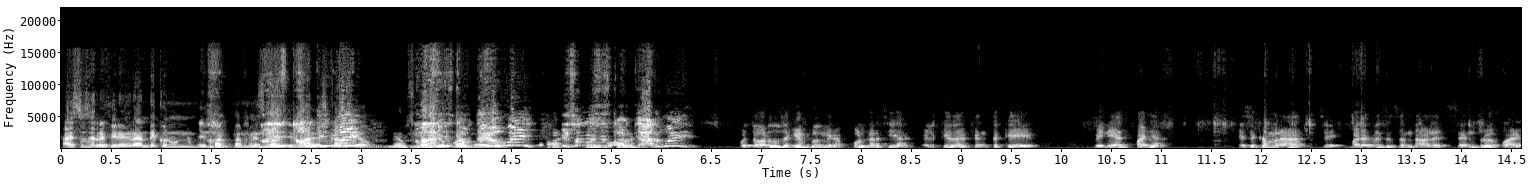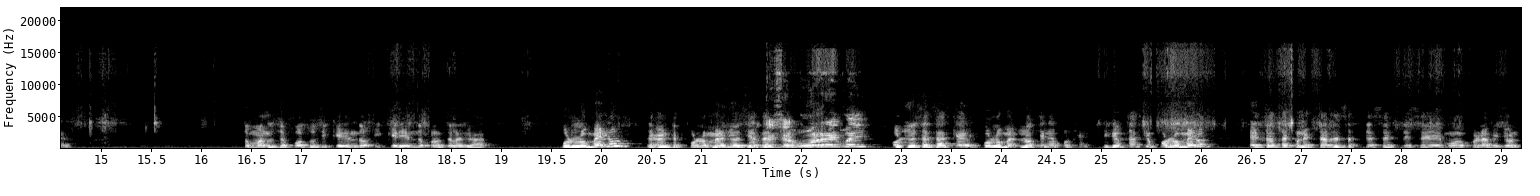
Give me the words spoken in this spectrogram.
a eso se refiere grande con un. Exactamente. No es scouting, güey. No es escauteo, güey. Eso no es escautear, güey. Pues te voy a dar dos ejemplos. Mira, Paul García, el que era defensa que venía a España, ese camarada se, varias veces andaba en el centro de Juárez tomándose fotos y queriendo, y queriendo conocer la ciudad. Por lo menos, por lo menos yo decía, ¿sabes se aburre, güey. Yo decía, ¿sabes qué? Por lo menos, no tenía por qué. Dije, ¿sabes qué? Por lo menos él trata de conectar de, ese, de, ese, de ese modo con la afición.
